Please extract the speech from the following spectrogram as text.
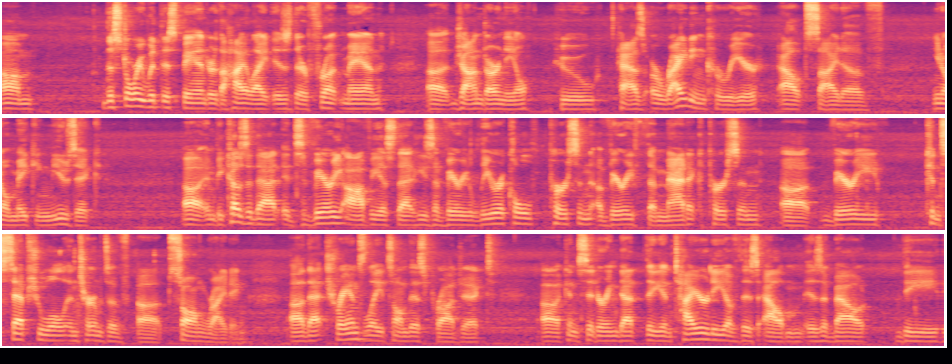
Um, the story with this band, or the highlight, is their front man, uh, John Darnielle, who has a writing career outside of, you know, making music. Uh, and because of that, it's very obvious that he's a very lyrical person, a very thematic person, uh, very conceptual in terms of uh, songwriting. Uh, that translates on this project, uh, considering that the entirety of this album is about the,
